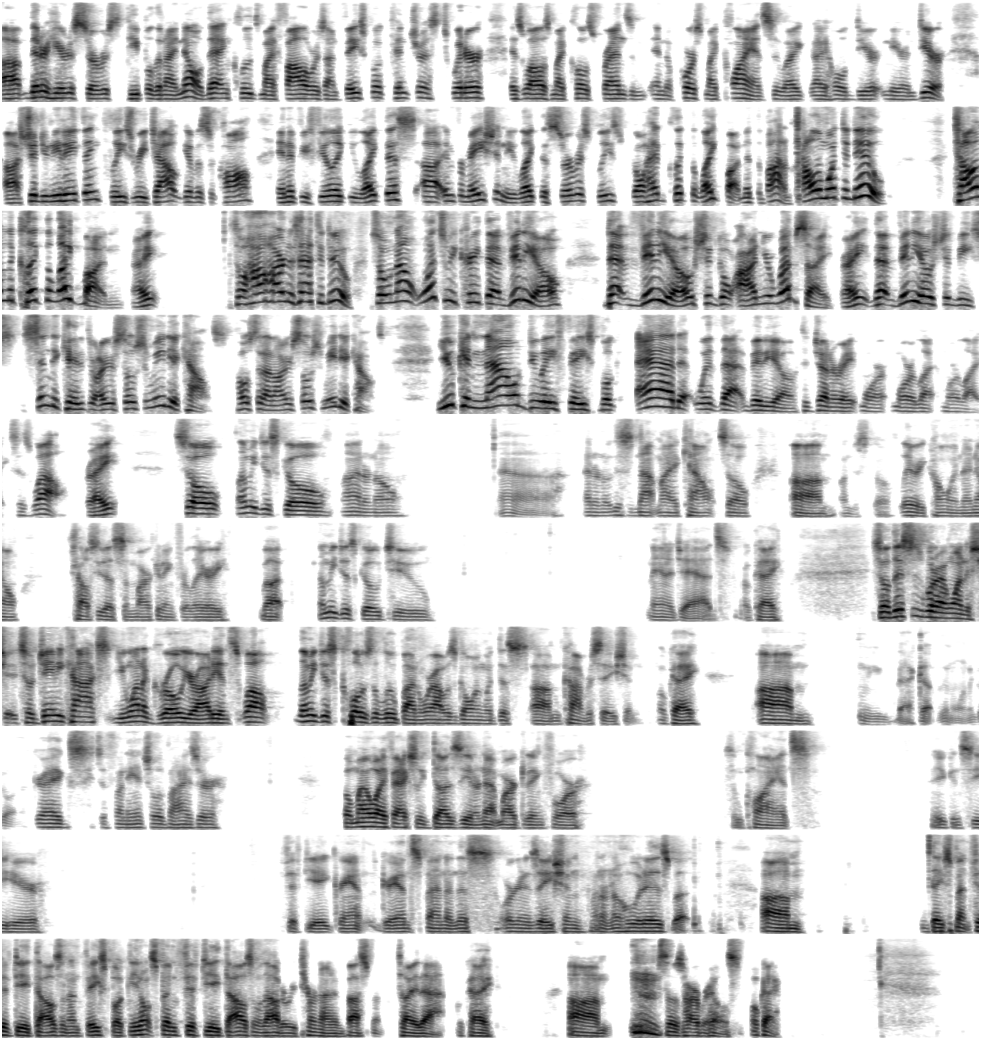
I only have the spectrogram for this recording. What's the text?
uh, that are here to service people that I know. That includes my followers on Facebook, Pinterest, Twitter, as well as my close friends and, and of course, my clients who I, I hold dear, near and dear. Uh, should you need anything, please reach out, give us a call. And if you feel like you like this uh, information, you like this service, please go ahead and click the like button at the bottom. Tell them what to do. Tell them to click the like button, right? So how hard is that to do? So now once we create that video, that video should go on your website, right? That video should be syndicated through all your social media accounts, posted on all your social media accounts. You can now do a Facebook ad with that video to generate more more more likes as well, right? So let me just go. I don't know. Uh, I don't know. This is not my account, so um, I'll just go Larry Cohen. I know Chelsea does some marketing for Larry, but let me just go to manage ads. Okay. So this is what I want to show. So Jamie Cox, you want to grow your audience. Well, let me just close the loop on where I was going with this um, conversation. Okay. Um, let me back up. I don't want to go into Greg's. He's a financial advisor. But my wife actually does the internet marketing for some clients. You can see here 58 grand grand spend on this organization. I don't know who it is, but um, they spent 58,000 on Facebook. You don't spend 58,000 without a return on investment. I'll tell you that. Okay. Um, so is Harbor Hills. Okay.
